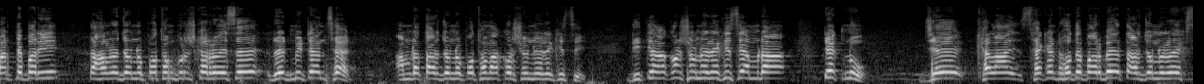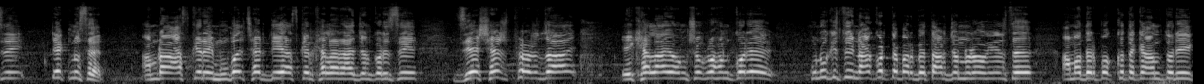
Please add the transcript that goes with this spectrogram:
পারতে পারি, তাহলে জন্য প্রথম পুরস্কার রয়েছে রেডমি টেন সেট আমরা তার জন্য প্রথম আকর্ষণে রেখেছি। দ্বিতীয় আকর্ষণে রেখেছি আমরা টেকনো। যে খেলায় সেকেন্ড হতে পারবে, তার জন্য রেখেছি টেকনো সেট আমরা আজকের এই মোবাইল সেট দিয়ে আজকের খেলার আয়োজন করেছি। যে শেষ পর্যায়ে এই খেলায় অংশগ্রহণ করে কোনো কিছুই না করতে পারবে, তার জন্য রয়েছে আমাদের পক্ষ থেকে আন্তরিক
